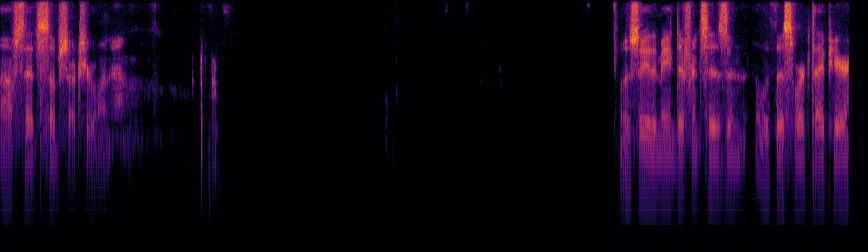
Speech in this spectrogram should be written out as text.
offset substructure one. I'll show you the main differences in, with this work type here.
